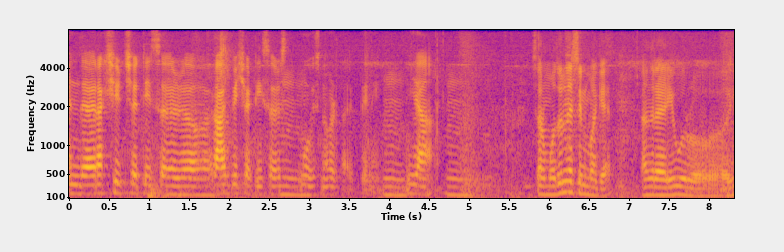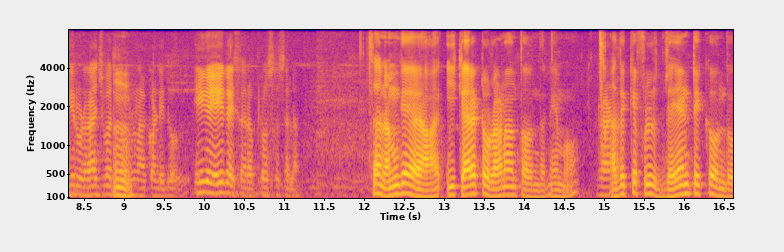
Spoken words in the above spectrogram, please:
And Rakshit Shetty sir Raj B Shetty sir movies ನೋಡ್ತಾ ಇರ್ತೀನಿ. ಯಾ ಸರ್ ಮೊದಲನೇ ಸಿನಿಮಾಗೆ ಅಂದ್ರೆ ಇವರು ಹೀರೋ ರಾಜ್ವರ್ಧನ್ ಹಾಕೊಂಡಿದ್ದು. ಈಗ ಹೇಗೆ ಸರ್ ಪ್ರೋಸೆಸ್ ಎಲ್ಲ? ಸರ್ ನಮಗೆ ಈ ಕ್ಯಾರೆಕ್ಟರ್ ರಾಣ ಅಂತ ಒಂದು ನೇಮು ಅದಕ್ಕೆ ಫುಲ್ ಜಯಂಟಿಕ್ ಒಂದು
